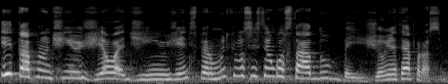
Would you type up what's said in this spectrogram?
E tá prontinho, geladinho. Gente, espero muito que vocês tenham gostado. Beijão e até a próxima.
